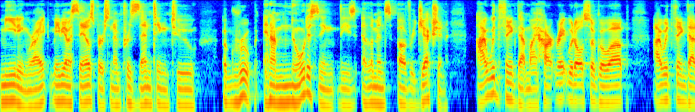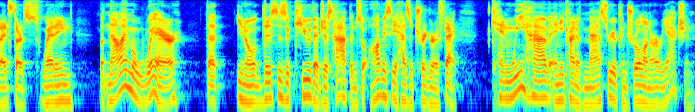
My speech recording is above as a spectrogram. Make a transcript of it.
meeting, right? Maybe I'm a salesperson, I'm presenting to a group and I'm noticing these elements of rejection. I would think that my heart rate would also go up. I would think that I'd start sweating. But now I'm aware that, you know, this is a cue that just happened. So obviously it has a trigger effect. Can we have any kind of mastery or control on our reaction?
